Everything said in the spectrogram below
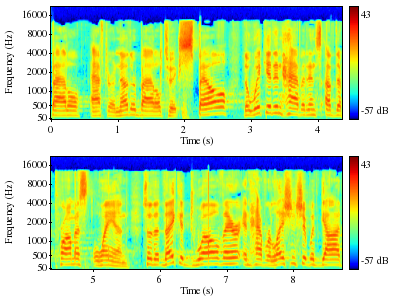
battle after another battle to expel the wicked inhabitants of the promised land so that they could dwell there and have relationship with God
